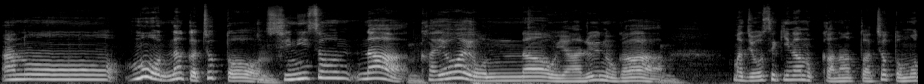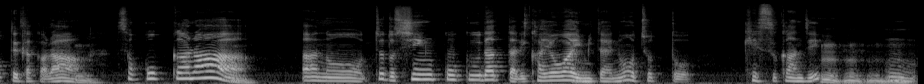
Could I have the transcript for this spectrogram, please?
あのーもうなんかちょっと死にそうなか弱い女をやるのが、ん。まあ定石なのかなとはちょっと思ってたから、うん。そこから、あのちょっと深刻だったりか弱いみたいのをちょっと消す感じ、うんうんうんううん。ん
